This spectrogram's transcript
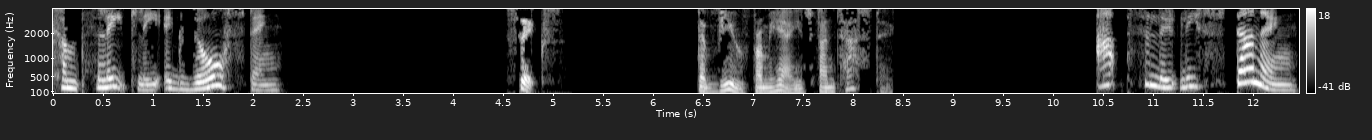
Completely exhausting. 6, The view from here is fantastic. Absolutely stunning.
